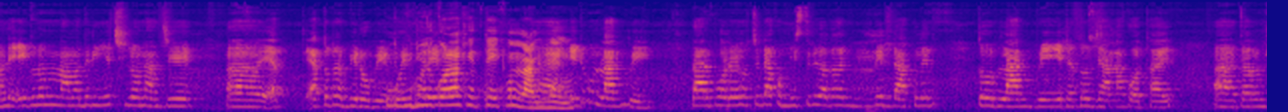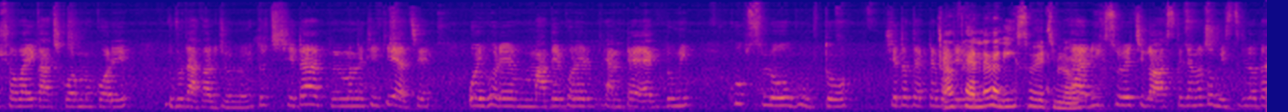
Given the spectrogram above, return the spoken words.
মানে এগুলো আমাদের ইয়ে ছিল না যে এতটা বেরোবে। ভিডিও করার ক্ষেত্রে একটু লাগবেই। হ্যাঁ, এটুকু লাগবেই। তারপরে হচ্ছে দেখো মিস্ত্রি দাদাদের ডাকলেন তো লাগবেই এটা তো জানা কথাই। কারণ সবাই কাজকর্ম করে দুটো টাকার জন্যই। তো সেটা মানে ঠিকই আছে। ওই ঘরে মাদের ঘরের ফ্যানটা একদমই খুব স্লো ঘুরতো। সেটা তো একটা ফ্যানটা রিক্স হয়েছিল। হ্যাঁ রিক্স হয়েছিল। আজকে জানো তো মিস্ত্রি দাদা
